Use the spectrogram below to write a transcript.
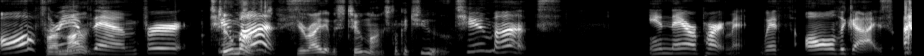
all For three of them for two, Two months. You're right. It was two months. Look at you. Two months. in their apartment with all the guys.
